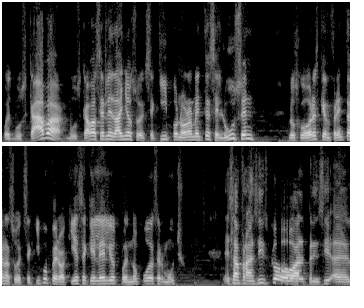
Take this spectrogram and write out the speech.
pues buscaba, buscaba hacerle daño a su ex equipo. Normalmente se lucen los jugadores que enfrentan a su ex equipo, pero aquí Ezequiel Elliott pues no pudo hacer mucho. San Francisco al principio eh,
